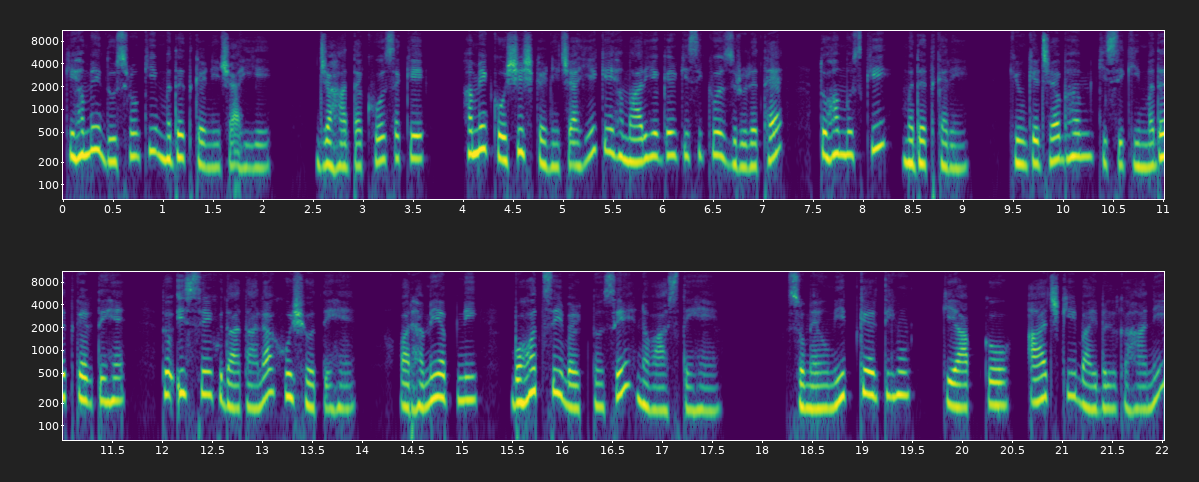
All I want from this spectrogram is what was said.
کہ ہمیں دوسروں کی مدد کرنی چاہیے۔ جہاں تک ہو سکے، ہمیں کوشش کرنی چاہیے کہ ہماری اگر کسی کو ضرورت ہے تو ہم اس کی مدد کریں۔ کیونکہ جب ہم کسی کی مدد کرتے ہیں تو اس سے خدا تعالیٰ خوش ہوتے ہیں اور ہمیں اپنی بہت سی برکتوں سے نوازتے ہیں۔ سو میں امید کرتی ہوں کہ آپ کو آج کی بائبل کہانی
